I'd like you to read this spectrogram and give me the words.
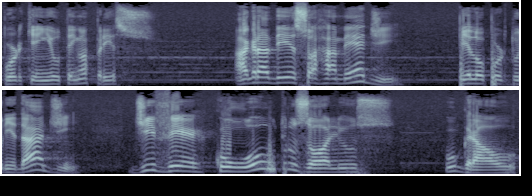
por quem eu tenho apreço. Agradeço a Hamed pela oportunidade de ver com outros olhos o grau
